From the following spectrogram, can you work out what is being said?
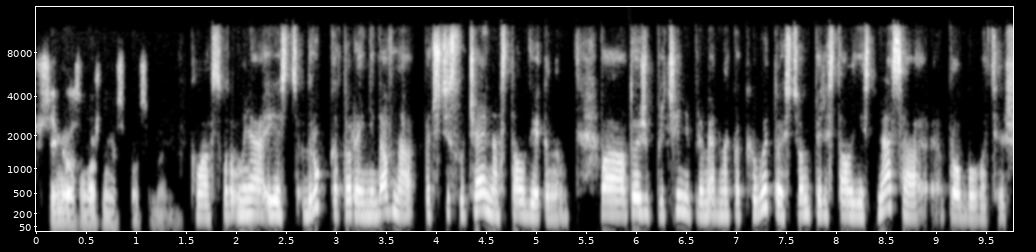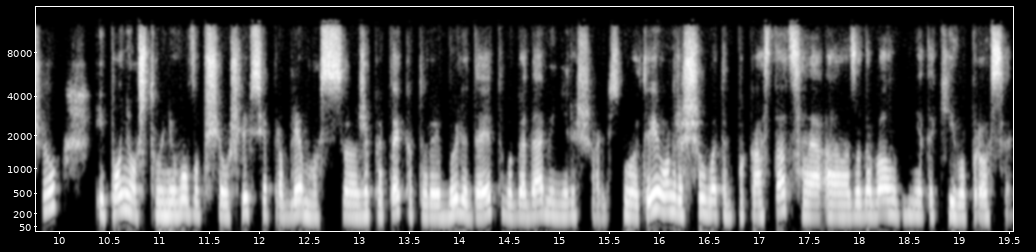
всеми возможными способами. Класс. Вот у меня есть друг, который недавно почти случайно стал веганом. По той же причине примерно как и вы, то есть он перестал есть мясо, пробовать решил, и понял, что у него вообще ушли все проблемы с ЖКТ, которые были до этого годами не решались. Вот, и он решил в этом пока остаться, а задавал мне такие вопросы.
